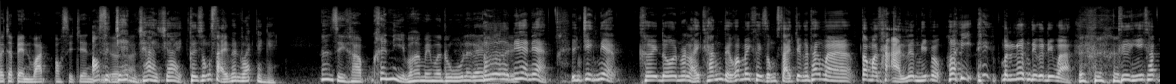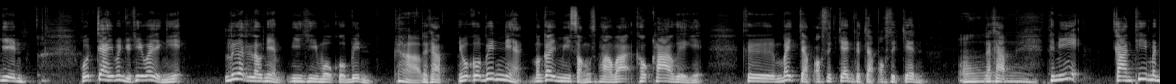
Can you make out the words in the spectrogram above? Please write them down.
ก็จะเป็นวัดออกซิเจนออกซิเจนใช่ใช่เคยสงสัยมันวัดยังไงนั่นสิครับแค่หนีบมาไม่มารู้เลยได้เออลเนี่ยเนี่ยจริงๆเนี่ยเคยโดนมาหลายครั้งแต่ว่าไม่เคยสงสัยจนกระทั่งมาต้องมาอ่านเรื่องนี้แบบเฮ้ยมันเรื่องเดียวกันดีกว่า คืออย่างนี้ครับยินหัวใจมันอยู่ที่ว่าอย่างนี้ เลือดเราเนี่ยมีฮีโมโกลบินครับนะครับฮีโมโกลบินเนี่ยมันก็มี 2 สภาวะคร่าวๆคืออย่างนี้ คือไม่จับออกซิเจนกับจับออกซิเจนอ๋อนะครับทีนี้การที่มัน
